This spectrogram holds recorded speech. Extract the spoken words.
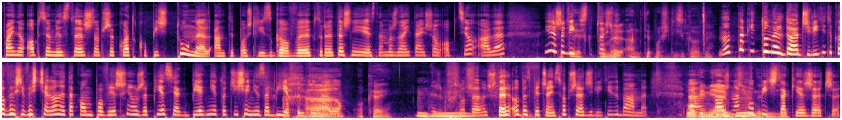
Fajną opcją jest też na przykład kupić tunel antypoślizgowy, który też nie jest może najtańszą opcją, ale To jeżeli jest ktoś... tunel antypoślizgowy. No taki tunel do agility, tylko wyś- wyścielony taką powierzchnią, że pies jak biegnie, to ci się nie zabije w tym Aha, tunelu. Okej. Mhm. Bo to już też o bezpieczeństwo przy agility dbamy. E, Można kupić takie rzeczy,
